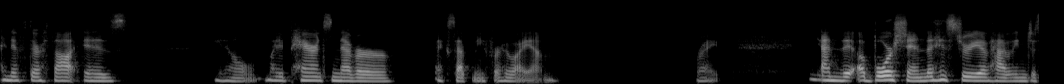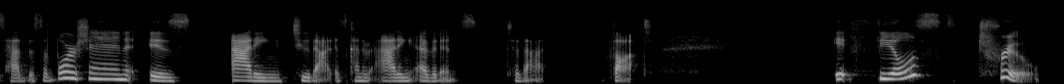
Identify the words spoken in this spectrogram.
And if their thought is, you know, my parents never accept me for who I am, right? Yeah. And the abortion, the history of having just had this abortion is adding to that. It's kind of adding evidence to that thought. It feels true.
